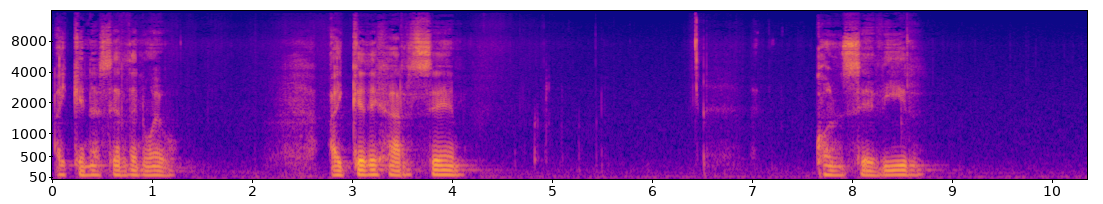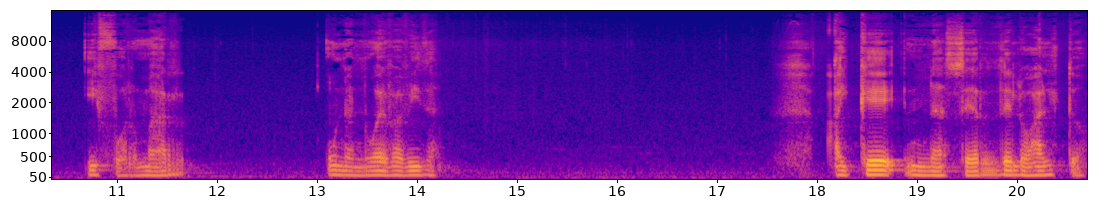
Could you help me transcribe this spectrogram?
Hay que nacer de nuevo. Hay que dejarse concebir y formar una nueva vida. Hay que nacer de lo alto.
